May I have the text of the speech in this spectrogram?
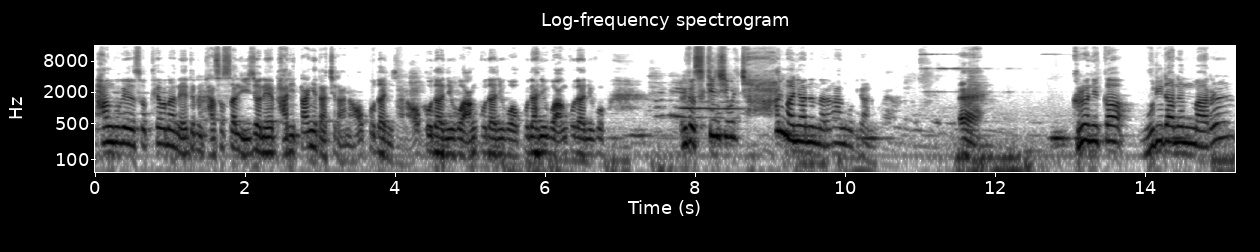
한국에서 태어난 애들은 다섯 살 이전에 발이 땅에 닿질 않아. 업고 다니잖아. 업고 다니고, 안고 다니고, 업고 다니고, 안고 다니고. 그러니까 스킨십을 제일 많이 하는 나라가 한국이라는 거야. 예. 그러니까 우리라는 말을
